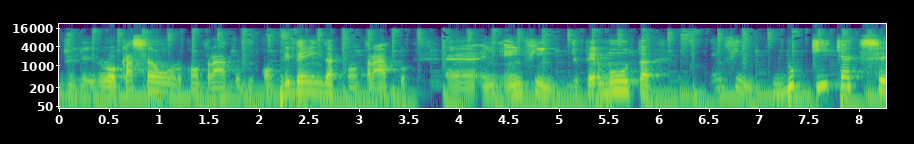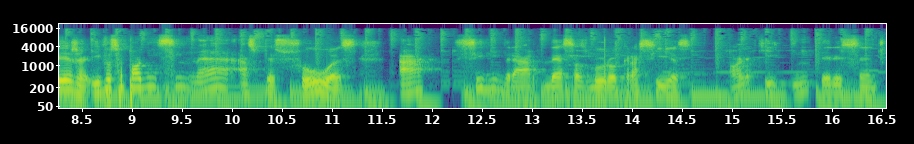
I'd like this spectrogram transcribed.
de locação, contrato de compra e venda, contrato, é, enfim, de permuta, enfim, do que quer que seja. E você pode ensinar as pessoas a se livrar dessas burocracias. Olha que interessante.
